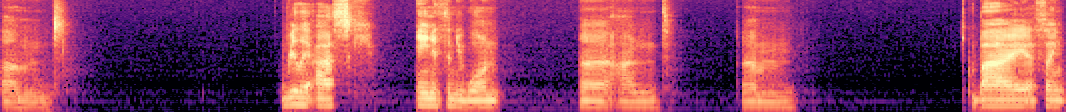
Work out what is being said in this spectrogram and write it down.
Um, really ask anything you want, uh, and um, by I think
